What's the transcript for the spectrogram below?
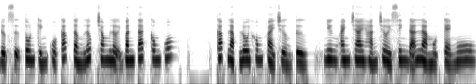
được sự tôn kính của các tầng lớp trong lợi văn tát công quốc. Cáp Lạp Lôi không phải trưởng tử, nhưng anh trai hắn trời sinh đã là một kẻ ngu,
